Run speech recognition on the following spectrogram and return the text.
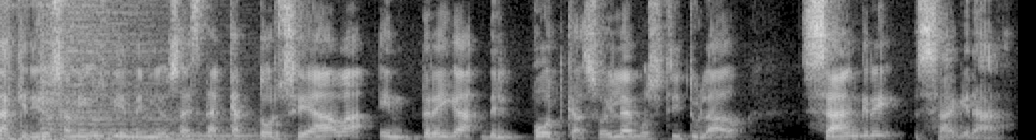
Hola queridos amigos, bienvenidos a esta catorceava entrega del podcast. Hoy la hemos titulado Sangre Sagrada.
